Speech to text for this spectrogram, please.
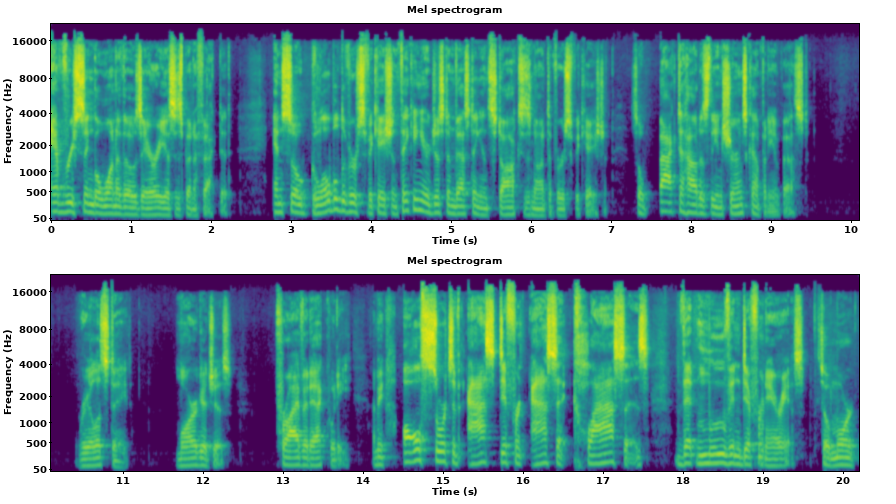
every single one of those areas has been affected. And so global diversification, thinking you're just investing in stocks is not diversification. So back to how does the insurance company invest? Real estate, mortgages, private equity. I mean, all sorts of ass, different asset classes that move in different areas. So more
